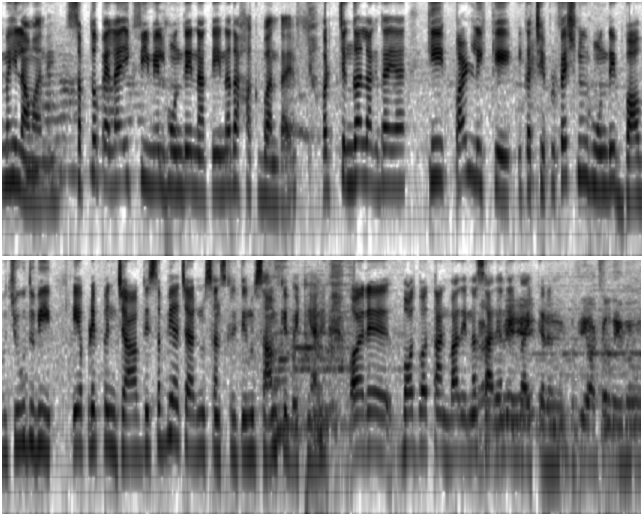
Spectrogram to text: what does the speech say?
ਮਹਿਲਾਵਾਂ ਨੇ। ਸਭ ਤੋਂ ਪਹਿਲਾਂ ਇੱਕ ਫੀਮੇਲ ਹੋਣ ਦੇ ਨਾਤੇ ਇਹਨਾਂ ਦਾ ਹੱਕ ਬਣਦਾ ਹੈ। ਔਰ ਚੰਗਾ ਲੱਗਦਾ ਹੈ ਕਿ ਪੜ੍ਹ ਲਿਖ ਕੇ ਇੱਕ ਅੱਛੇ ਪ੍ਰੋਫੈਸ਼ਨਲ ਹੋਣ ਦੇ ਬਾਵਜੂਦ ਵੀ ਇਹ ਆਪਣੇ ਪੰਜਾਬ ਦੇ ਸੱਭਿਆਚਾਰ ਨੂੰ ਸੰਸਕ੍ਰਿਤੀ ਨੂੰ ਸਾਂਭ ਕੇ ਬੈਠੀਆਂ ਨੇ। ਔਰ ਬਹੁਤ ਬਹੁਤ ਧੰਨਵਾਦ ਇਹਨਾਂ ਸਾਰਿਆਂ ਦਾ ਇਨਵਾਈਟ ਕਰਨ ਨੂੰ। ਤੁਸੀਂ ਅਕਸਰ ਦੇਖਦੇ ਹੋ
